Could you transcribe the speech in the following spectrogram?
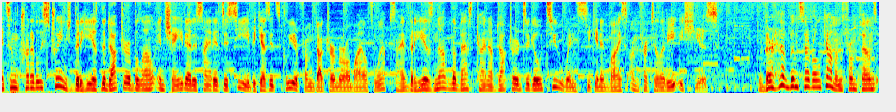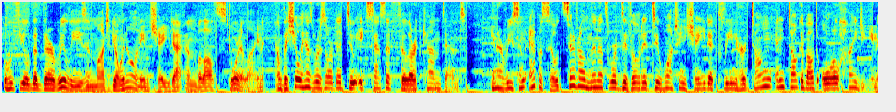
It's incredibly strange that he is the Dr. Bilal and Shaeeda decided to see because it's clear from Dr. Murabile's website that he is not the best kind of doctor to go to when seeking advice on fertility issues. There have been several comments from fans who feel that there really isn't much going on in Shaeeda and Bilal's storyline, and the show has resorted to excessive filler content. In a recent episode, several minutes were devoted to watching Shaeeda clean her tongue and talk about oral hygiene,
